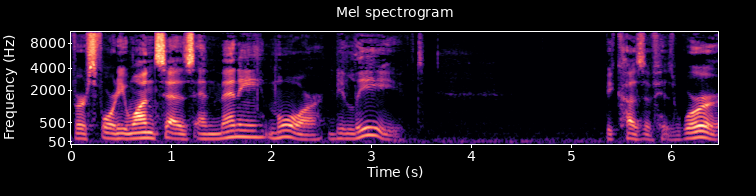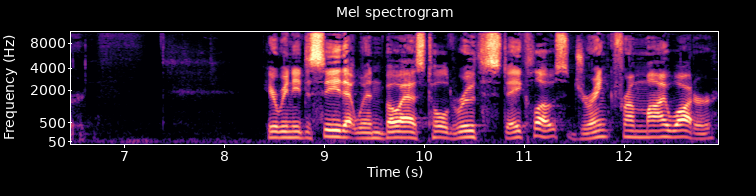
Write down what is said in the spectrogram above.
verse 41 says, And many more believed because of his word. Here we need to see that when Boaz told Ruth, Stay close, drink from my water,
